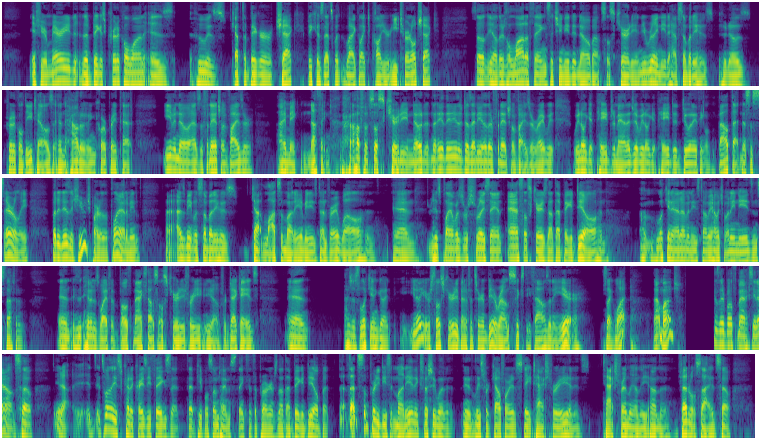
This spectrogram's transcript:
If you're married, the biggest critical one is who has got the bigger check because that's what, what I like to call your eternal check. So, you know, there's a lot of things that you need to know about Social Security and you really need to have somebody who's, who knows critical details and how to incorporate that. Even though as a financial advisor, I make nothing off of Social Security. No, neither does any other financial advisor, right? We we don't get paid to manage it. We don't get paid to do anything about that necessarily, but it is a huge part of the plan. I mean, I was meeting with somebody who's got lots of money. I mean, he's done very well, and and his plan was just really saying, "Ah, Social Security is not that big a deal." And I'm looking at him, and he's telling me how much money he needs and stuff, and and him and his wife have both maxed out Social Security for you know for decades, and I was just looking and going, you know, your Social Security benefits are going to be around sixty thousand a year. It's like what? That much? Because they're both maxing out. So you know, it, it's one of these kind of crazy things that, that people sometimes think that the program's not that big a deal, but that, that's some pretty decent money, and especially when, it, at least for California, it's state tax free and it's tax friendly on the on the federal side. So,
